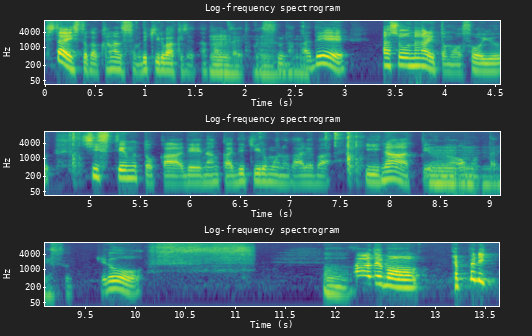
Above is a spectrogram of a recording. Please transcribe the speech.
したい人が必ずしもできるわけじゃなかったりとかする中で、多少なりともそういうシステムとかでなんかできるものがあればいいなっていうのは思ったりするけど、うん、あでもやっぱり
